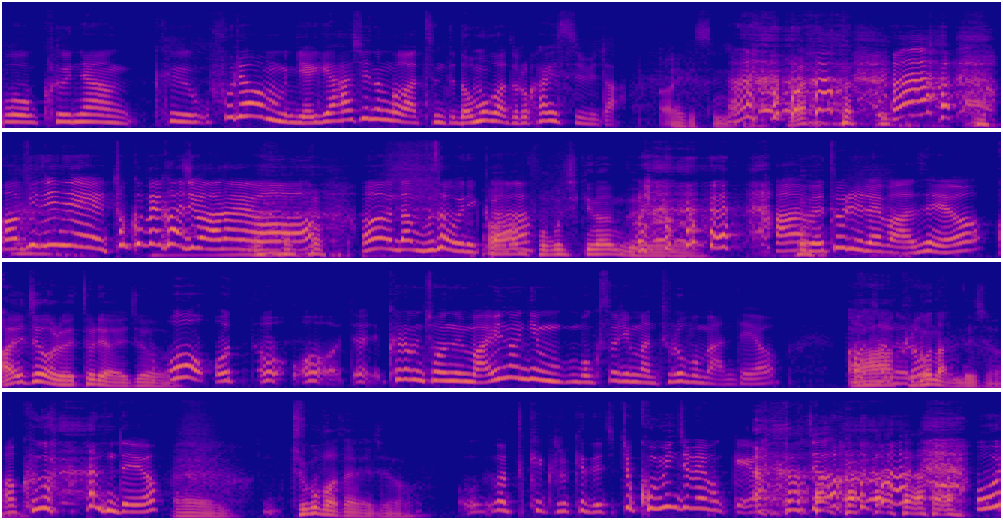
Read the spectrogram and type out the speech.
뭐 그냥 그 후렴 얘기하시는 것 같은데 넘어가도록 하겠습니다. 알겠습니다. 아, 피디님 talkback 하지 말아요. 어, 난 무서우니까. 아, 보고 싶긴 한데. 아, 외톨이 랩 아세요? 알죠, 외톨이 알죠. 어, 어, 어, 어, 그럼 저는 마이노님 목소리만 들어보면 안 돼요? 아, 버전으로? 아, 그건 안 되죠. 아, 그건 안 돼요? 네, 주고받아야죠. 어, 어떻게 그렇게 되지? 좀 고민 좀 해볼게요. 오이,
